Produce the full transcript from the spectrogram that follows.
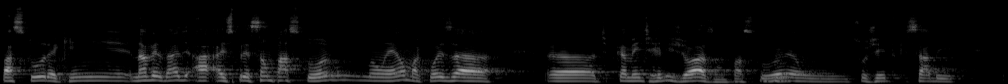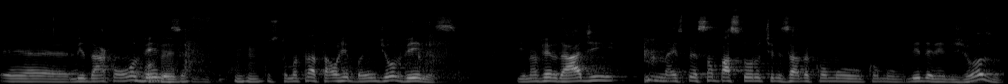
Pastor é quem. Na verdade, a, a expressão pastor não, é uma coisa uh, tipicamente religiosa. Um pastor uhum. é um sujeito que sabe é, lidar com ovelhas, Ovelha. uhum. costuma tratar o rebanho de ovelhas. E, na verdade, a expressão pastor utilizada como, como líder religioso,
